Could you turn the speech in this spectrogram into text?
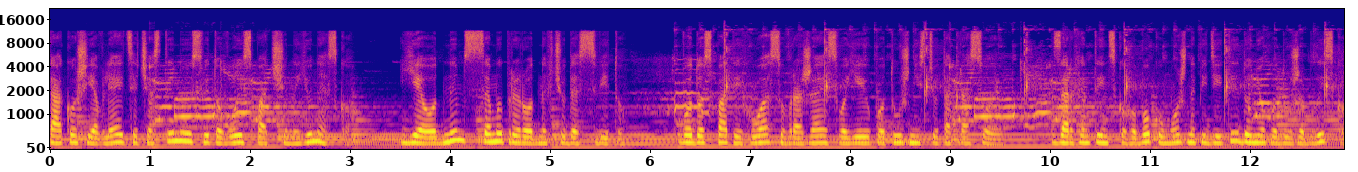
Також являється частиною світової спадщини ЮНЕСКО. Є одним з семи природних чудес світу. Водоспад Ігуасу вражає своєю потужністю та красою. З аргентинського боку можна підійти до нього дуже близько,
